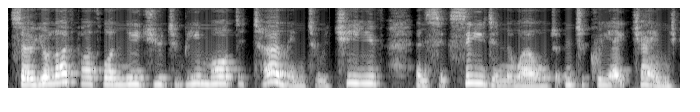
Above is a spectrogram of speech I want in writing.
So your life path one needs you to be more determined to achieve and succeed in the world and to create change.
